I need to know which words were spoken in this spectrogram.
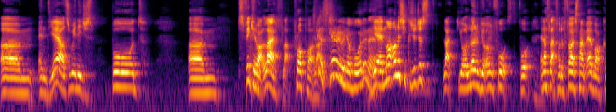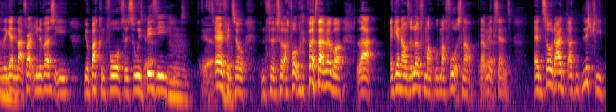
Um, and yeah, I was really just bored. Um, just thinking about life, like proper, It's like kind of scary when you're bored, isn't it? yeah, not honestly, because you're just like you're alone with your own thoughts for, and that's like for the first time ever. Because again, like throughout university, you're back and forth, so it's always busy, Yeah. everything. So, so, so I thought for the first time ever, like again, I was alone for my with my thoughts now. That Yeah. makes sense. And so that I literally,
